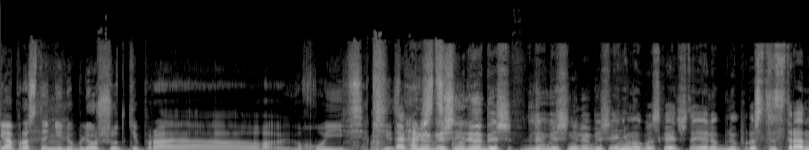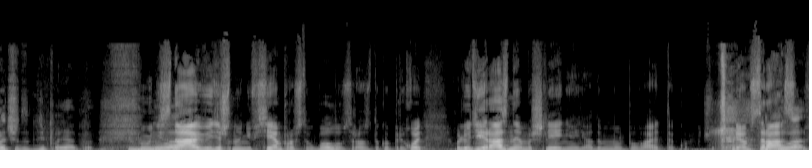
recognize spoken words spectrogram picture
я просто не люблю шутки про э, хуи всякие. Так знаешь, любишь, типа. не любишь, любишь, не любишь, я не могу сказать, что я люблю. Просто странно, что тут непонятно. Ну, Ну не ладно. знаю, видишь, ну не всем просто в голову сразу такое приходит. У людей разное мышление, я думаю, бывает такое. Прям сразу. Ладно.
